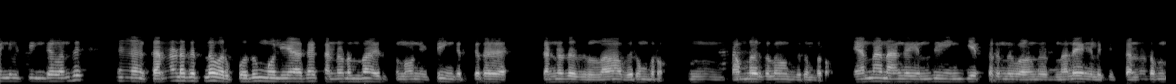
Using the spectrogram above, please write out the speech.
எங்களுக்கு இங்க வந்து கர்நாடகத்துல ஒரு பொது மொழியாக கன்னடம் தான் இருக்கணும்னுட்டு இங்க இருக்கிற கன்னடர்கள்லாம் விரும்புறோம். தமிழர்களும் விரும்புறோம். ஏன்னா நாங்க வந்து இங்கே பிறந்து வளர்ந்ததுனால எங்களுக்கு கன்னடம்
